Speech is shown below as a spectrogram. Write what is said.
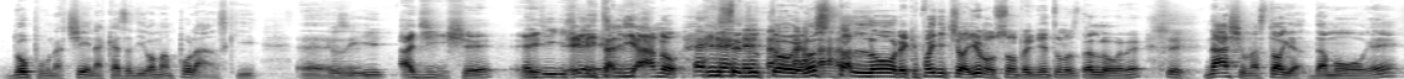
dopo una cena a casa di Roman Polanski eh, Così. agisce, e- e l'italiano, il seduttore, lo stallone, che poi diceva io non sono per niente uno stallone, Sì. nasce una storia d'amore.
